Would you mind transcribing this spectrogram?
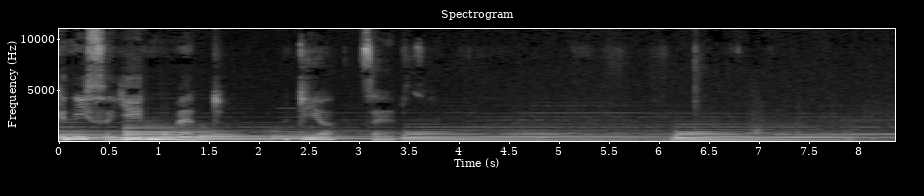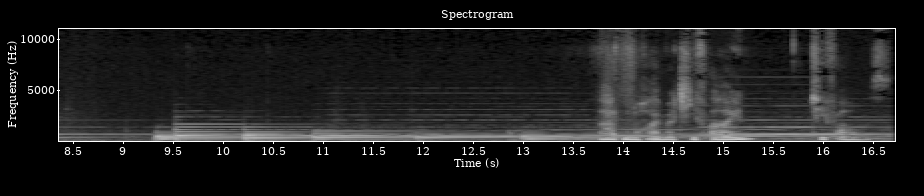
Genieße jeden Moment mit dir selbst. Atme noch einmal tief ein, tief aus.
